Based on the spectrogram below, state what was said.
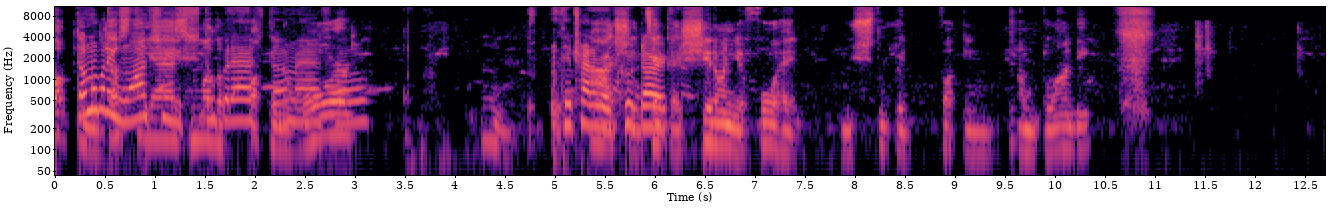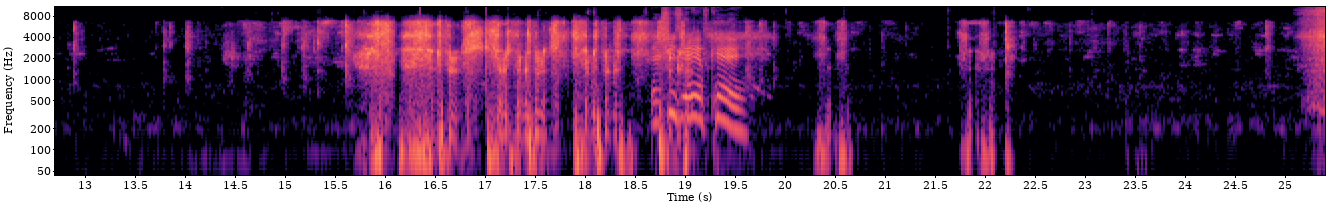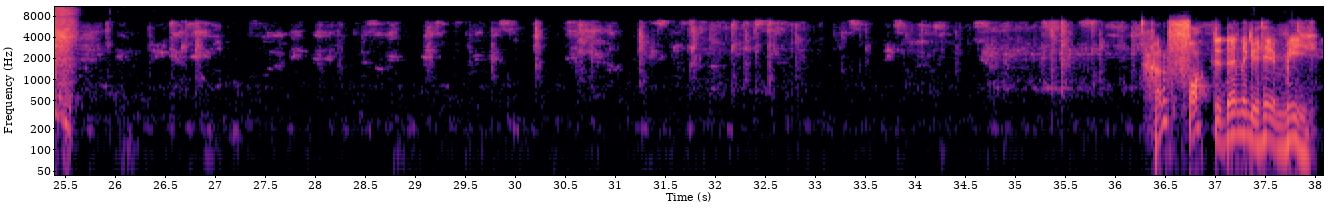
fucking Don't nobody want you, stupid ass, dumb whore. asshole. Mm. They're trying to I recruit dark. take a shit on your forehead, you stupid fucking dumb blondie. And she's AFK. How the fuck did that nigga hit me?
